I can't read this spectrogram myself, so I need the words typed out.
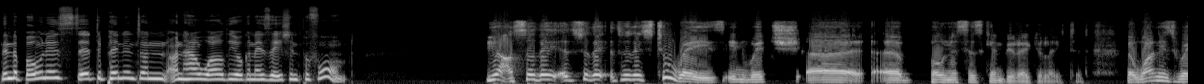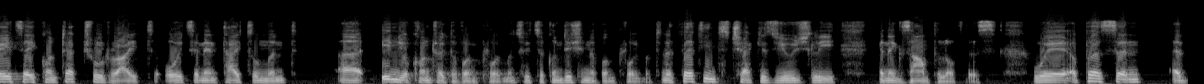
Then the bonus, uh, dependent on, on how well the organization performs. Yeah, so they so they so there's two ways in which uh, uh, bonuses can be regulated. The one is where it's a contractual right or it's an entitlement uh, in your contract of employment. So it's a condition of employment. And the 13th check is usually an example of this, where a person at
